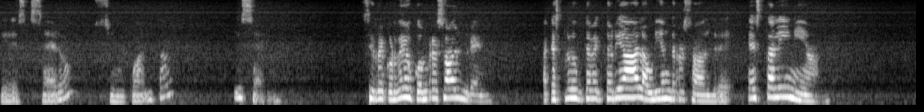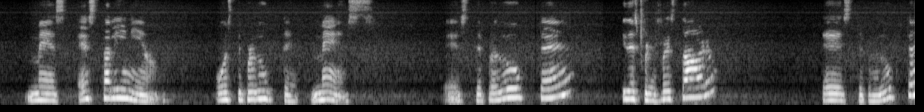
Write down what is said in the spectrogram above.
que és 0, 50 i 0. Si recordeu com resoldre aquest producte vectorial hauríem de resoldre esta línia més esta línia o este producte més este producte i després restar este producte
